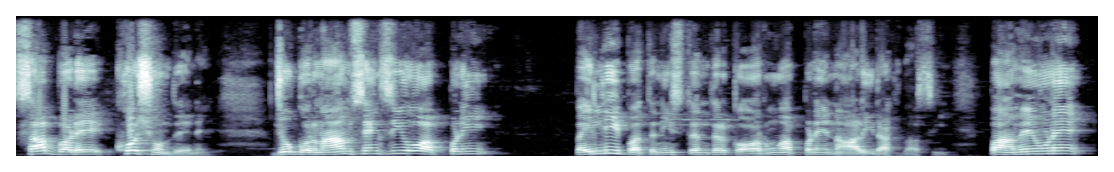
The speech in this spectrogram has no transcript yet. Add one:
ਸਭ ਬੜੇ ਖੁਸ਼ ਹੁੰਦੇ ਨੇ। ਜੋ ਗੁਰਨਾਮ ਸਿੰਘ ਸੀ, ਉਹ ਆਪਣੀ ਪਹਿਲੀ ਪਤਨੀ ਸਤਿੰਦਰ ਕੌਰ ਨੂੰ ਆਪਣੇ ਨਾਲ ਹੀ ਰੱਖਦਾ ਸੀ। ਭਾਵੇਂ ਉਹਨੇ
